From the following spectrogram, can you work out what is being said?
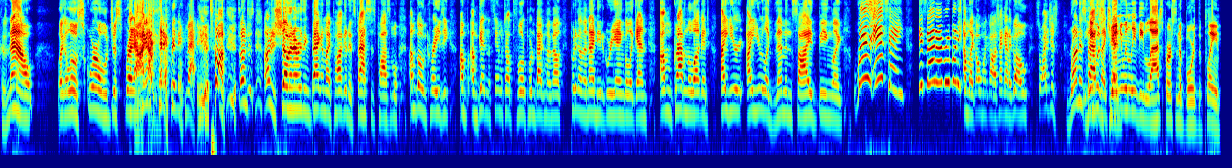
Cuz now like a little squirrel just spread out. I gotta get everything back. So, I'm- so I'm just I'm just shoving everything back in my pocket as fast as possible. I'm going crazy. I'm, I'm getting the sandwich off the floor, putting it back in my mouth, putting on the 90 degree angle again. I'm grabbing the luggage. I hear I hear like them inside being like, "Where is he? Is that everybody?" I'm like, "Oh my gosh, I gotta go." So I just run as fast as I can. He was genuinely the last person aboard the plane,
